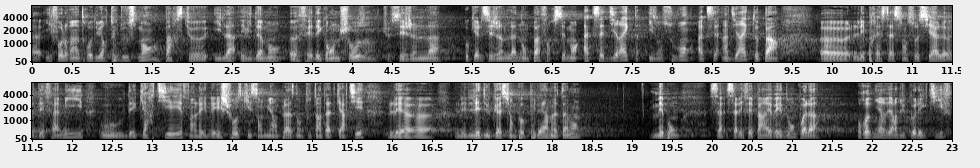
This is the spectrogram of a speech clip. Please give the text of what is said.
Euh, il faut le réintroduire tout doucement parce qu'il a évidemment euh, fait des grandes choses que ces jeunes-là, auxquelles ces jeunes-là n'ont pas forcément accès direct. Ils ont souvent accès indirect par les prestations sociales des familles ou des quartiers, enfin les, les, choses qui sont mises en place dans tout un tas de quartiers, l'éducation populaire notamment. Mais bon, ça ne les fait pas rêver. Donc voilà, revenir vers du collectif,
